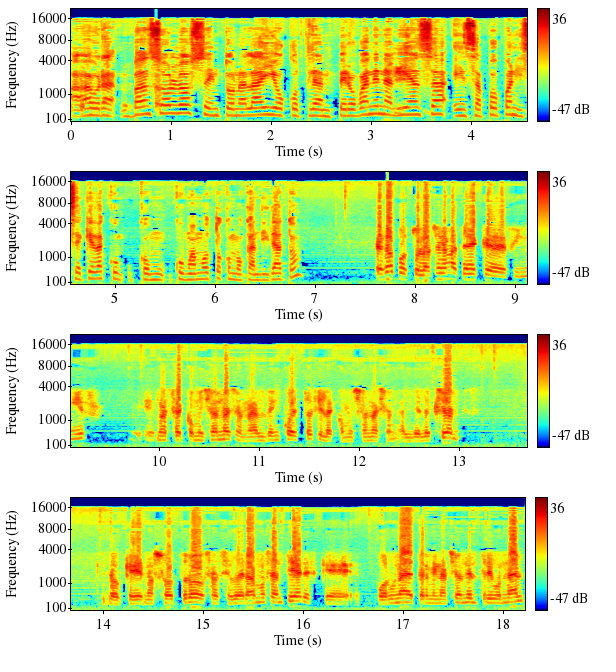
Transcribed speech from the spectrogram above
Ahora, van solos en Tonalá y Ocotlán, pero van en alianza en Zapopan y se queda Kumamoto como candidato. Esa postulación la tiene que definir eh, nuestra Comisión Nacional de Encuestas y la Comisión Nacional de Elecciones. Lo que nosotros aseveramos antier es que por una determinación del tribunal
